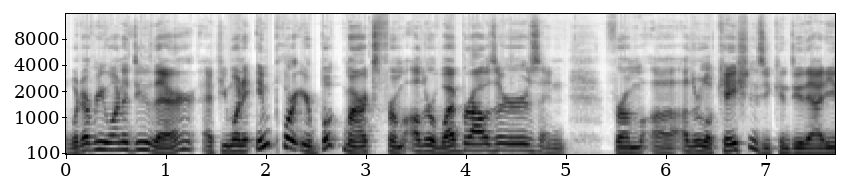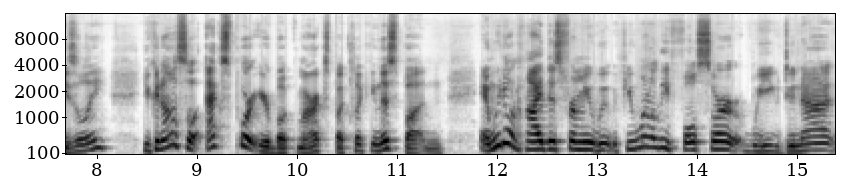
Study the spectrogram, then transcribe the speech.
whatever you want to do there. If you want to import your bookmarks from other web browsers and from uh, other locations, you can do that easily. You can also export your bookmarks by clicking this button. And we don't hide this from you. We, if you want to leave full sort, we do not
